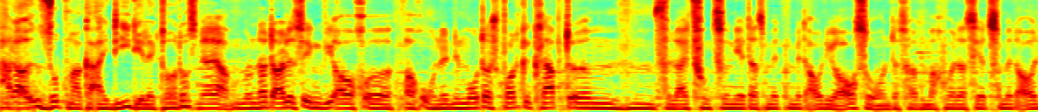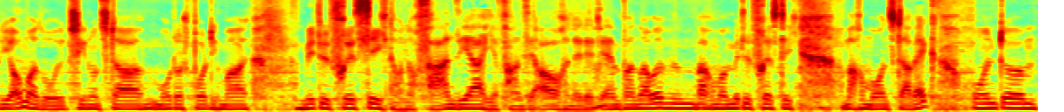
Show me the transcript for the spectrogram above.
hat ja, Submarke ID, die Elektroautos. Ja, ja. Und hat alles irgendwie auch, äh, auch ohne den Motorsport geklappt. Ähm, vielleicht funktioniert das mit, mit Audi auch so. Und deshalb machen wir das jetzt mit Audi auch mal so. Wir ziehen uns da motorsportlich mal mittelfristig, noch, noch fahren sie ja, hier fahren sie auch in der DTM, aber machen wir mittelfristig, machen wir uns da weg. Und ähm,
